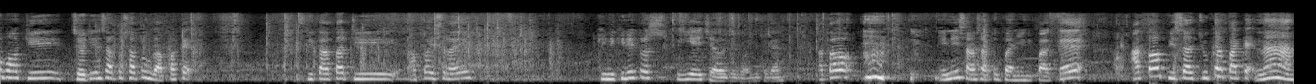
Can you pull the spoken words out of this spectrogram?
mau dijadiin satu-satu nggak pakai. Ditata di apa istilahnya? Gini-gini terus piye jauh coba gitu kan. Atau ini salah satu bahan yang dipakai atau bisa juga pakai nah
